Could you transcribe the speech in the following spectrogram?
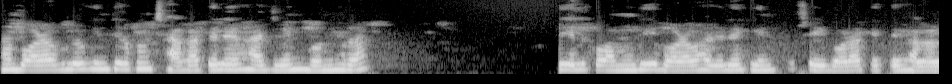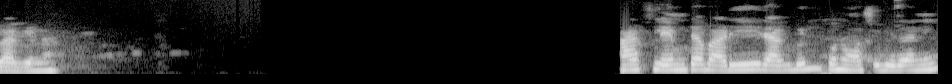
বড়াগুলো কিন্তু এরকম ছাকা তেলে ভাজবেন বন্ধুরা। তেল কম দিয়ে বড়া ভাজলে কিন্তু সেই বড়া খেতে ভালো লাগে না। আর ফ্লেমটা বাড়িয়েই রাখবেন, কোনো অসুবিধা নেই।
